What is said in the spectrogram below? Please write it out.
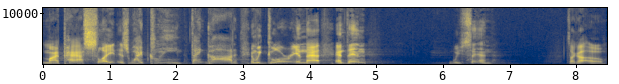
my past slate is wiped clean. Thank God. And we glory in that. And then we sin. It's like, uh oh,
